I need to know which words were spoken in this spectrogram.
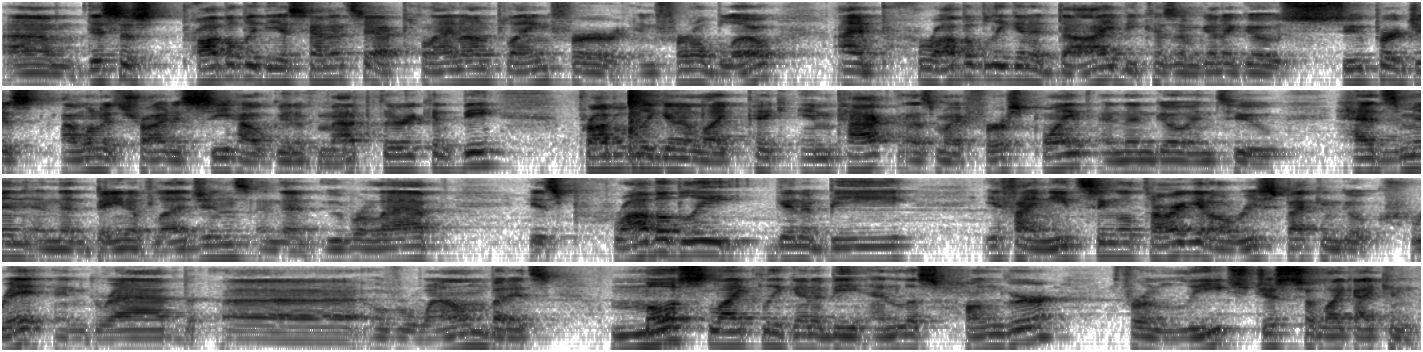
Um, this is probably the Ascendancy I plan on playing for Infernal Blow. I'm probably going to die because I'm going to go super just... I want to try to see how good of map clear it can be. Probably going to like pick Impact as my first point and then go into Headsman and then Bane of Legends and then Uberlab is probably going to be, if I need single target, I'll respec and go crit and grab uh, Overwhelm, but it's most likely going to be Endless Hunger for Leech, just so like I can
